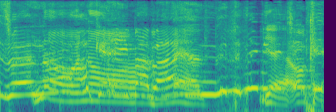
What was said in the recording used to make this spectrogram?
Israel? No, no, okay, bye bye. man. yeah, okay.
